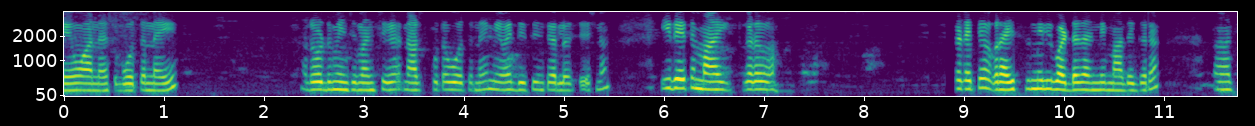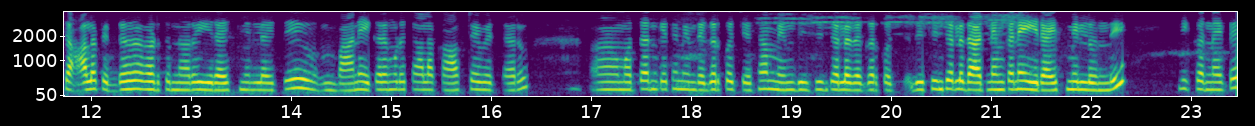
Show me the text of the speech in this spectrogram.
మేము అన్నట్టు పోతున్నాయి. రోడ్డు మించి మంచిగా నడుచుకుంటూ పోతున్నాయి. మేమే దిసించర్లో వచ్చేసినాం. ఇదైతే మా ఇక్కడ ఇక్కడైతే రైస్ మిల్ పడ్డదండి మా దగ్గర. చాలా పెద్దగా కడుతున్నారు. ఈ రైస్ మిల్ అయితే బాగానే ఎకరం కూడా చాలా కాస్టే పెట్టారు. మొత్తానికి మొత్తానికైతే మేము దగ్గరకు వచ్చేసాం. మేము దిసించర్ల దగ్గరకు వచ్చి దిసించర్ల దాటినాకనే ఈ రైస్ మిల్ ఉంది. ఇక్కడనైతే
